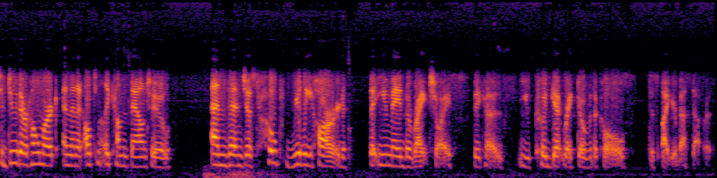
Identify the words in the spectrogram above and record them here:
to do their homework, and then it ultimately comes down to, and then just hope really hard that you made the right choice because you could get raked over the coals despite your best efforts.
